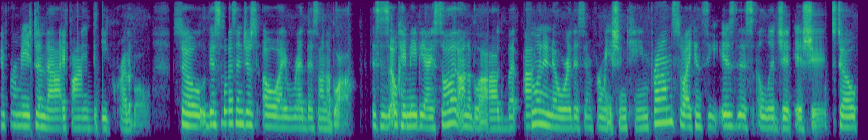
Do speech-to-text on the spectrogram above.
information that I find to be credible. So this wasn't just, oh, I read this on a blog. This is okay, maybe I saw it on a blog, but I want to know where this information came from so I can see is this a legit issue. So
